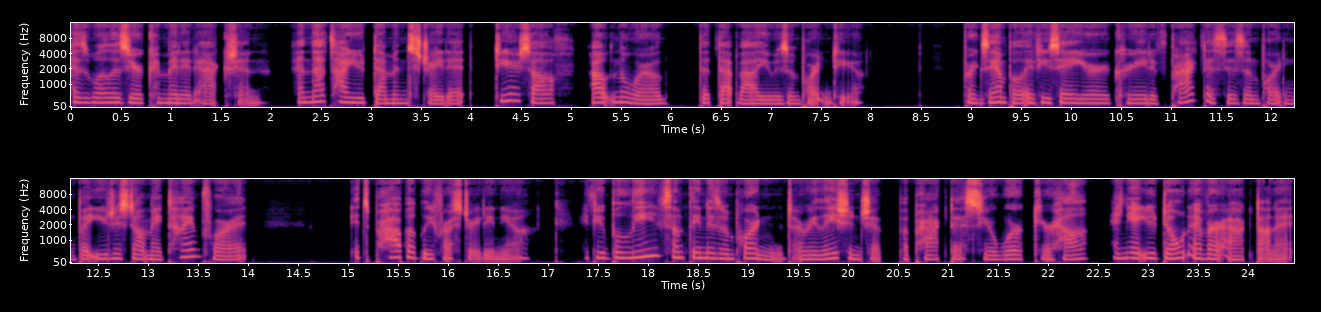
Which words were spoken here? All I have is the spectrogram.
as well as your committed action. And that's how you demonstrate it to yourself out in the world that that value is important to you. For example, if you say your creative practice is important, but you just don't make time for it, it's probably frustrating you. If you believe something is important, a relationship, a practice, your work, your health, and yet you don't ever act on it,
